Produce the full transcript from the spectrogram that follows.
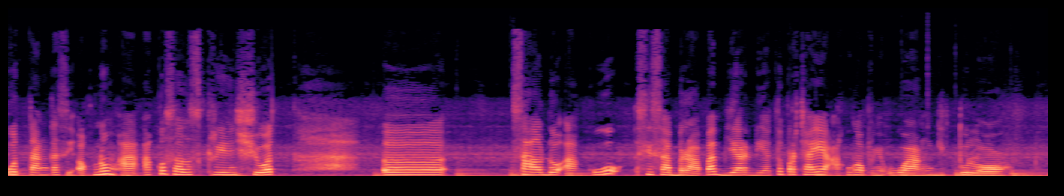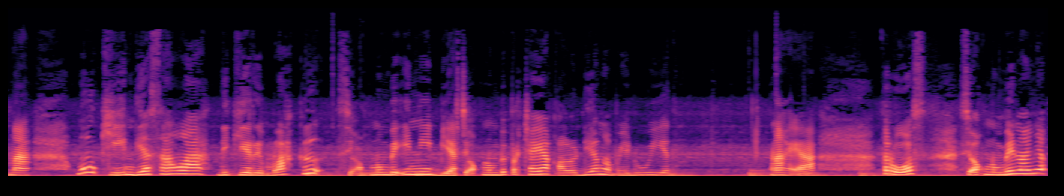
utang ke si oknum A aku selalu screenshot uh, saldo aku sisa berapa biar dia tuh percaya aku nggak punya uang gitu loh. Nah mungkin dia salah dikirimlah ke si oknum B ini biar si oknum B percaya kalau dia nggak punya duit nah ya. Terus si oknum B nanya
